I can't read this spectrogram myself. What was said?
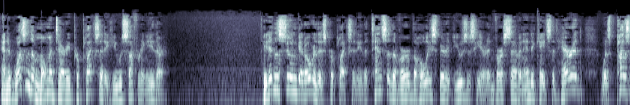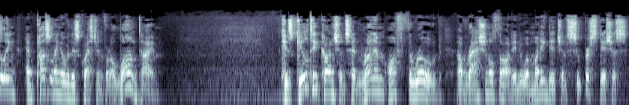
And it wasn't a momentary perplexity he was suffering either. He didn't soon get over this perplexity. The tense of the verb the Holy Spirit uses here in verse 7 indicates that Herod was puzzling and puzzling over this question for a long time. His guilty conscience had run him off the road of rational thought into a muddy ditch of superstitious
